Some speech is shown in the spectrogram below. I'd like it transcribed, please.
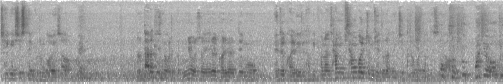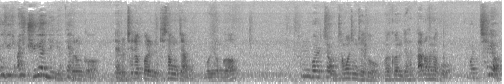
체계 시스템 그런 거에서 네. 저는 따르게 생각을 했거든요. 그래서 애를 관리할 때 뭐 애들 관리를 하기 편한 상, 상벌점 제도라든지 그런 거 생각했어요. 어, 그, 그 맞아요. 어, 이거, 아주 중요한 얘기야. 예. 그런 거 애들 체력 관리, 기성장 뭐 이런 거 상벌점, 상벌점 제도 그건 따로 하나고 뭐 체력,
